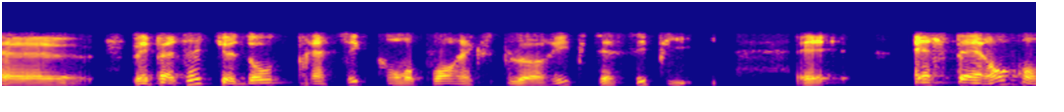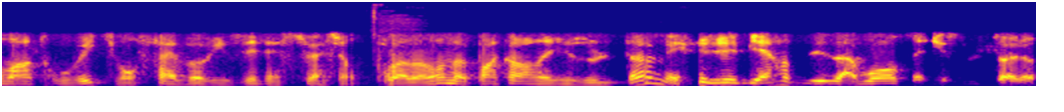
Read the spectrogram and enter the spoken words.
Euh, mais peut-être que d'autres pratiques qu'on va pouvoir explorer puis tester, puis euh, espérons qu'on va en trouver qui vont favoriser la situation. Probablement, on n'a pas encore les résultats, mais j'ai bien hâte de les avoir, ces résultats-là.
